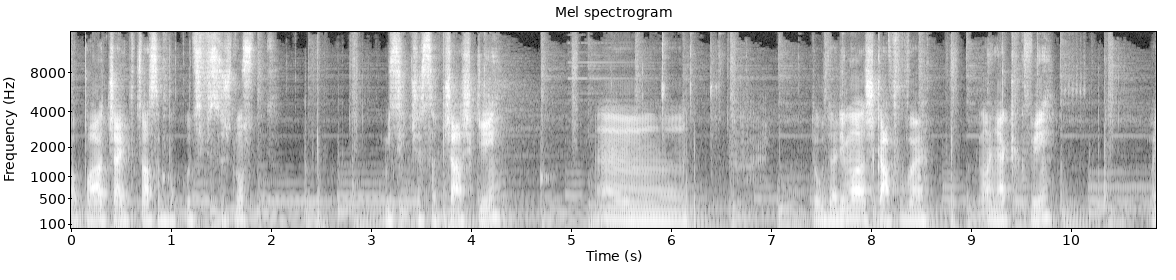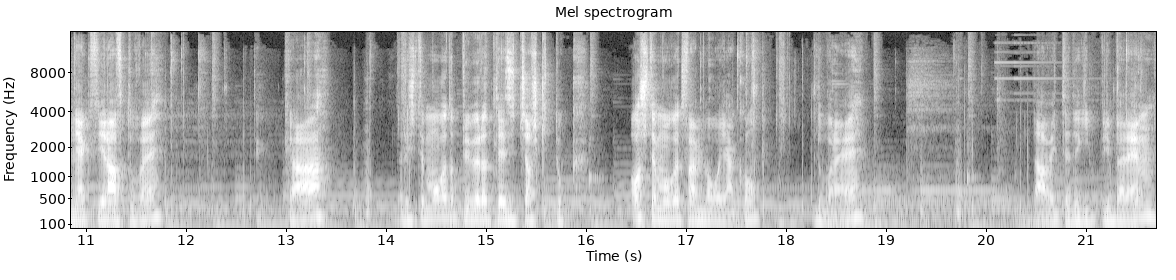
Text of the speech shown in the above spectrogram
Опа, чайте, това са букуци всъщност. Помислих, че са чашки. Тук дали има шкафове? Има някакви. Има някакви рафтове. Така. Дали ще могат да приберат тези чашки тук? Още могат, това е много яко. Добре. Давайте да ги приберем.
